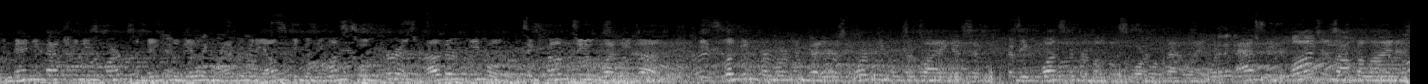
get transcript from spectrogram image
He manufactures these parts and makes them available for everybody else because he wants to encourage other people to come do what he does. He's looking for more competitors, more people to fly against him because he wants to promote the sport that way. As he launches off the line is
